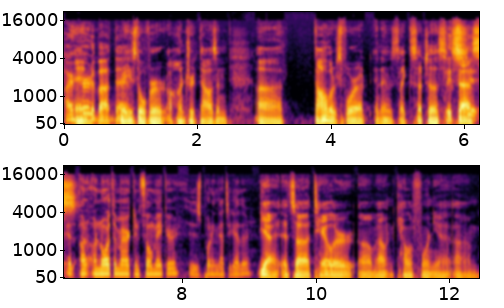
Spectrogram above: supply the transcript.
I and heard about that. Raised over a hundred thousand uh, dollars for it, and it was like such a success. It's, a, a North American filmmaker is putting that together. yeah, it's uh, Taylor um, out in California. Um,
